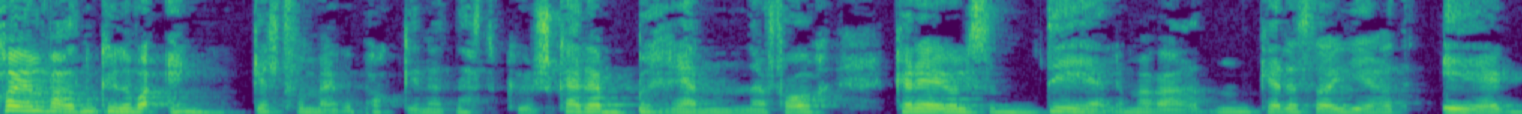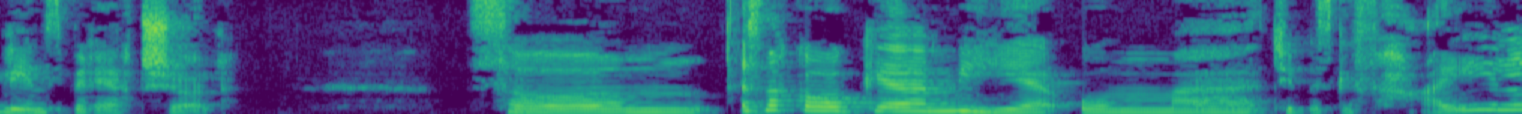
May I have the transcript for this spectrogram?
Hva i all verden kunne være enkelt for meg å pakke inn et nettkurs? Hva er det jeg brenner for? Hva er det jeg har lyst til å dele med verden? Hva er det som gjør at jeg blir inspirert sjøl? Så hm, jeg snakker òg eh, mye om uh, typiske feil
